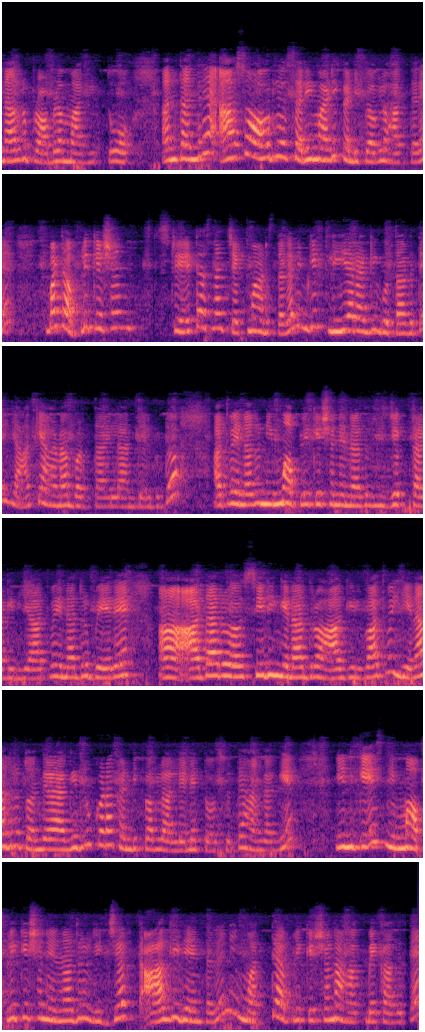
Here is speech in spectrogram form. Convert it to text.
ಏನಾದರೂ ಪ್ರಾಬ್ಲಮ್ ಆಗಿತ್ತು ಅಂತಂದರೆ, ಆ ಸೊ ಅವರು ಸರಿ ಮಾಡಿ ಖಂಡಿತವಾಗ್ಲೂ ಹಾಕ್ತಾರೆ. ಬಟ್ ಅಪ್ಲಿಕೇಶನ್ ಸ್ಟೇಟಸ್ನ ಚೆಕ್ ಮಾಡಿಸಿದಾಗ ನಿಮಗೆ ಕ್ಲಿಯರ್ ಆಗಿ ಗೊತ್ತಾಗುತ್ತೆ ಯಾಕೆ ಹಣ ಬರ್ತಾ ಇಲ್ಲ ಅಂತ ಹೇಳ್ಬಿಟ್ಟು. ಅಥವಾ ಏನಾದರೂ ನಿಮ್ಮ ಅಪ್ಲಿಕೇಶನ್ ಏನಾದರೂ ರಿಜೆಕ್ಟ್ ಆಗಿದೆಯಾ? ಅಥವಾ ಏನಾದರೂ ಬೇರೆ ಆಧಾರ್ ಸೀಡಿಂಗ್ ಏನಾದರೂ ಆಗಿಲ್ವಾ ಅಥವಾ ಏನಾದರೂ ತೊಂದರೆ ಆಗಿದ್ರೂ ಕೂಡ ಖಂಡಿತವಾಗ್ಲೂ ಅಲ್ಲೇ ತೋರಿಸುತ್ತೆ. ಹಾಗಾಗಿ ಇನ್ ಕೇಸ್ ನಿಮ್ಮ ಅಪ್ಲಿಕೇಶನ್ ಏನಾದರೂ ರಿಜೆಕ್ಟ್ ಆಗಿದೆ ಅಂತಂದರೆ ನೀವು ಮತ್ತೆ ಅಪ್ಲಿಕೇಶನ್ನ ಹಾಕಬೇಕಾಗುತ್ತೆ.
